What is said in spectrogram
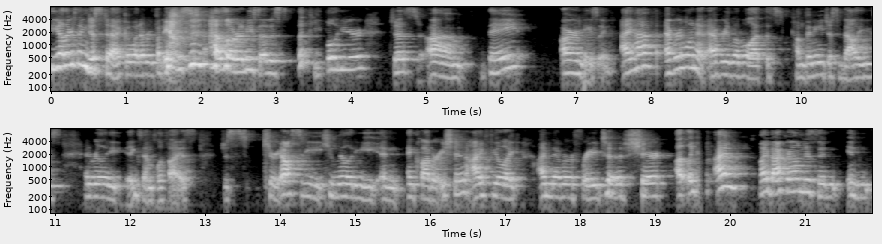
the other thing, just to echo what everybody else has already said, is the people here just um, they are amazing. I have everyone at every level at this company just values and really exemplifies just curiosity, humility, and and collaboration. I feel like I'm never afraid to share. Uh, like I, my background is in in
